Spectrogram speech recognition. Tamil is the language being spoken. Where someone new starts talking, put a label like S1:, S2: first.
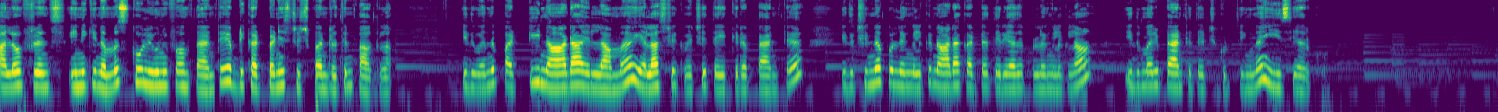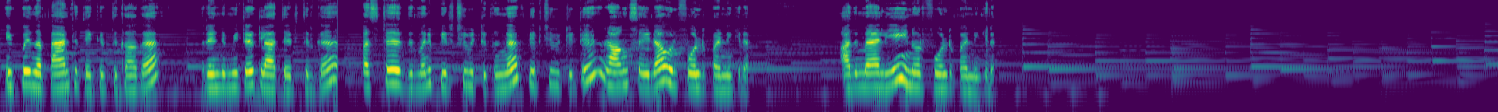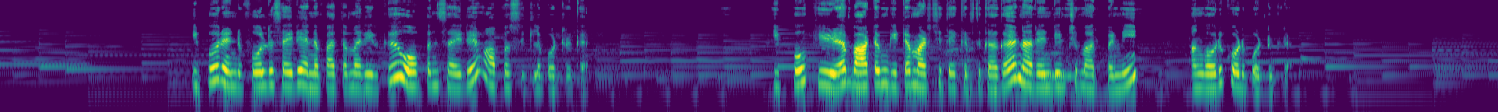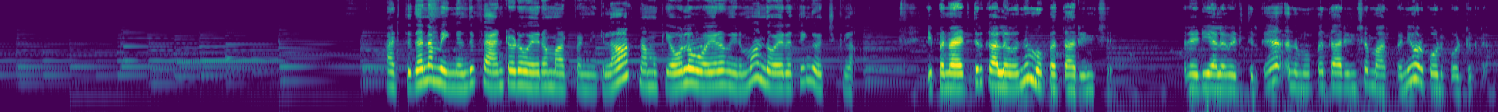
S1: ஹலோ ஃப்ரெண்ட்ஸ் இன்றைக்கி நம்ம ஸ்கூல் யூனிஃபார்ம் பேண்ட்டு எப்படி கட் பண்ணி ஸ்டிச் பண்ணுறதுன்னு பார்க்கலாம். இது வந்து பட்டி நாடா இல்லாமல் எலாஸ்டிக் வச்சு தைக்கிற பேண்ட்டு இது சின்ன பிள்ளைங்களுக்கு நாடா கட்ட தெரியாத பிள்ளைங்களுக்குலாம் இது மாதிரி பேண்ட்டு தைச்சி கொடுத்தீங்கன்னா ஈஸியாக இருக்கும். இப்போ இந்த பேண்ட்டு தைக்கிறதுக்காக ரெண்டு மீட்டர் கிளாத் எடுத்திருக்கேன். ஃபஸ்ட்டு இது மாதிரி பிரித்து விட்டுக்குங்க. பிரித்து விட்டுட்டு ராங் சைடாக ஒரு ஃபோல்டு பண்ணிக்கிறேன். அது மேலேயே இன்னொரு ஃபோல்டு பண்ணிக்கிறேன். இப்போது ரெண்டு ஃபோல்டு சைடு என்ன பார்த்த மாதிரி இருக்குது ஓப்பன் சைடு ஆப்போசிட்டில் போட்டிருக்கேன் இப்போது கீழே பாட்டம் கிட்ட மடித்து தைக்கிறதுக்காக நான் ரெண்டு இன்ச்சு மார்க் பண்ணி அங்கே ஒரு கோடு போட்டுக்கிறேன். அடுத்ததாக நம்ம இங்கேருந்து ஃபேண்ட்டோட உயரம் மார்க் பண்ணிக்கலாம். நமக்கு எவ்வளோ உயரம் வேணுமோ அந்த உயரத்தை இங்கே வச்சுக்கலாம். இப்போ நான் எடுத்திருக்க அளவு வந்து முப்பத்தாறு இன்ச்சு ரெடி அளவு எடுத்திருக்கேன். அந்த முப்பத்தாறு இன்ச்சை மார்க் பண்ணி ஒரு கோடு போட்டுக்கிறேன்.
